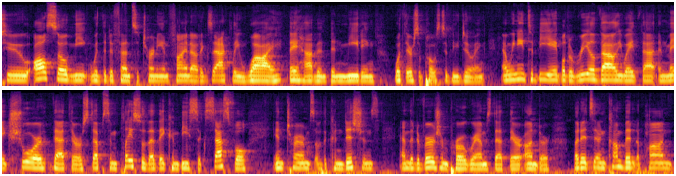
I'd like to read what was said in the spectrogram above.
to also meet with the defense attorney and find out exactly why they haven't been meeting what they're supposed to be doing. And we need to be able to reevaluate that and make sure that there are steps in place so that they can be successful in terms of the conditions and the diversion programs that they're under. But it's incumbent upon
